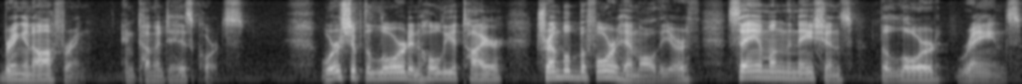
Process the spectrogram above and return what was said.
Bring an offering and come into his courts. Worship the Lord in holy attire. Tremble before him, all the earth. Say among the nations, The Lord reigns.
